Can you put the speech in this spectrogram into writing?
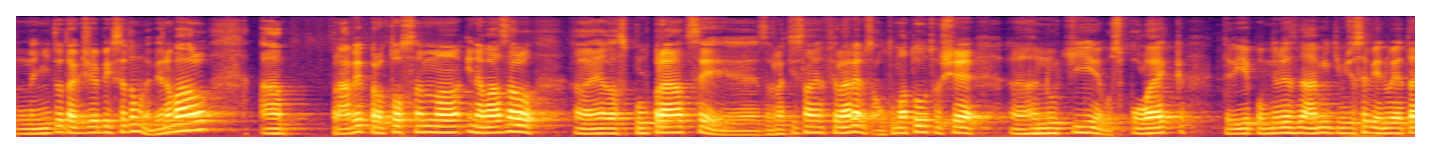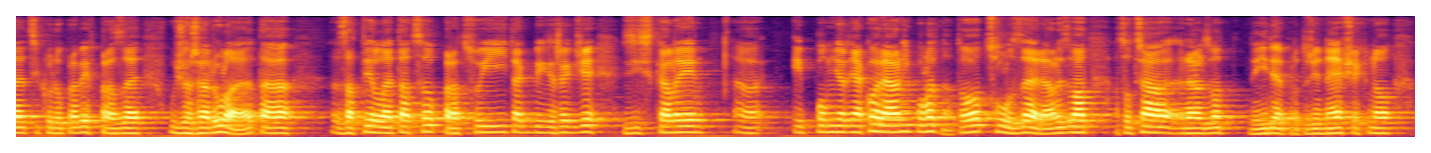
není to tak, že bych se tomu nevěnoval a právě proto jsem i navázal e, spolupráci s Vratislavem Filerem z Automatu, což je hnutí nebo spolek, který je poměrně známý tím, že se věnuje té cyklodopravě v Praze už řadu let a za ty léta, co pracují, tak bych řekl, že získali i poměrně jako reálný pohled na to, co lze realizovat a co třeba realizovat nejde, protože ne všechno eh,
